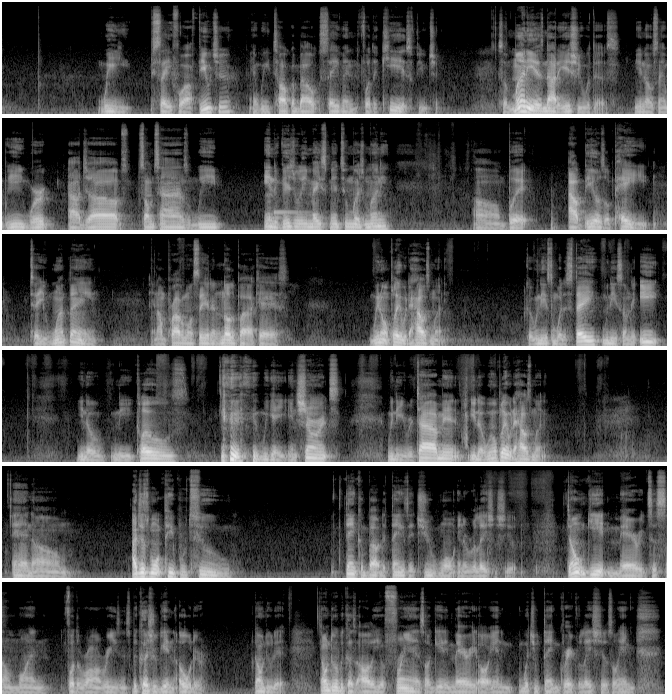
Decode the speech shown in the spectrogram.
we save for our future, and we talk about saving for the kids' future. So money is not an issue with us. You know what I'm saying? We work our jobs. Sometimes we individually may spend too much money. Um, but our bills are paid. Tell you one thing, and I'm probably gonna say it in another podcast. We don't play with the house money. Cause we need somewhere to stay. We need something to eat. You know, we need clothes. we get insurance. We need retirement. You know, we don't play with the house money. And um, I just want people to think about the things that you want in a relationship. Don't get married to someone for the wrong reasons because you're getting older. Don't do that. Don't do it because all of your friends are getting married or in what you think great relationships or in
